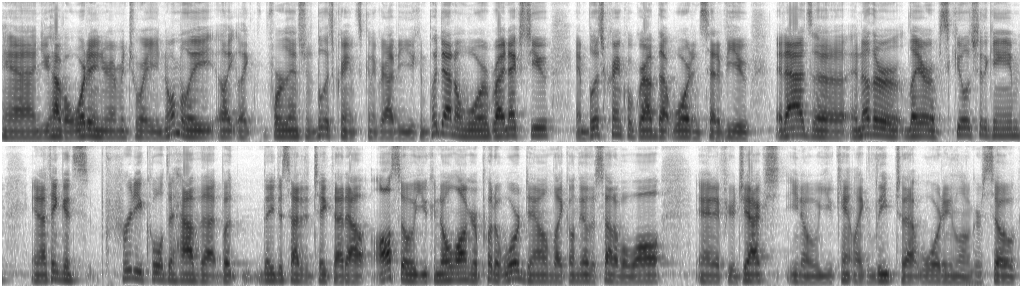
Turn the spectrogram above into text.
and you have a ward in your inventory, normally, like like for instance, is going to grab you. You can put down a ward right next to you, and Blitzcrank will grab that ward instead of you. It adds a, another layer of skill to the game, and I think it's pretty cool to have that. But they decided to take that out. Also, you can no longer put a ward down like on the other side of a wall, and if you're Jax, you know you can't like leap to that ward any longer. So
